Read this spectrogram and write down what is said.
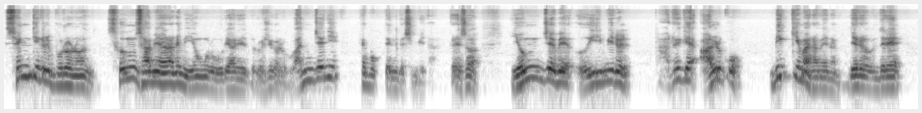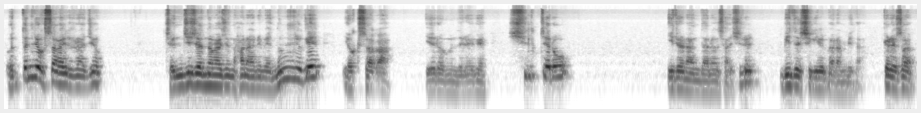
생기를 불어넣은 성삼위 하나님의 영으로 우리 안에 들어오시걸 완전히 회복된 것입니다. 그래서 영접의 의미를 바르게 알고 믿기만 하면 여러분들의 어떤 역사가 일어나죠? 전지전능하신 하나님의 능력의 역사가 여러분들에게 실제로 일어난다는 사실을 믿으시길 바랍니다. 그래서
